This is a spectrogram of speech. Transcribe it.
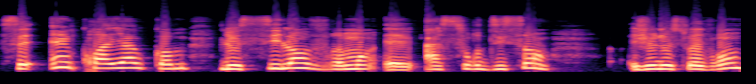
C'est incroyable comme le silence vraiment est assourdissant je ne souhaite vraiment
